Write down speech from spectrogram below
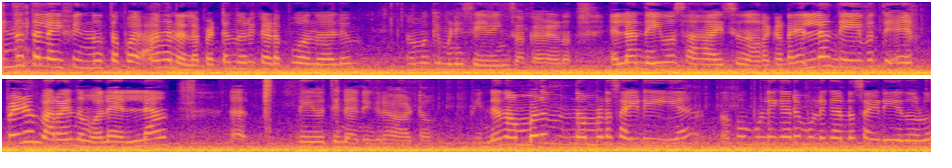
ഇന്നത്തെ ലൈഫ് ഇന്നത്തെ അങ്ങനെയല്ല പെട്ടെന്ന് ഒരു കിടപ്പ് വന്നാലും നമുക്ക് ഇവിടെ സേവിങ്സ് ഒക്കെ വേണം. എല്ലാം ദൈവം സഹായിച്ച് നടക്കട്ടെ. എല്ലാം ദൈവത്തെ എപ്പോഴും പറയുന്ന പോലെ എല്ലാം ദൈവത്തിന്റെ അനുഗ്രഹം കേട്ടോ പിന്നെ നമ്മളും നമ്മുടെ സൈഡ് ചെയ്യുക. അപ്പം പുള്ളിക്കാരൻ പുള്ളിക്കാരന്റെ സൈഡ് ചെയ്തോളൂ.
